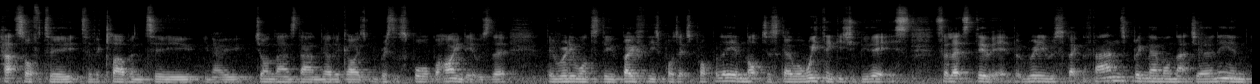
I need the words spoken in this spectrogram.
hats off to, to the club and to you know John Lansdown and the other guys from Bristol Sport behind it was that they really want to do both of these projects properly and not just go well we think it should be this so let's do it but really respect the fans bring them on that journey and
